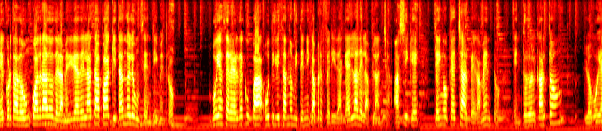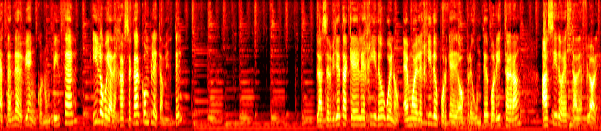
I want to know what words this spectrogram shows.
He cortado un cuadrado de la medida de la tapa quitándole un centímetro. Voy a hacer el decoupage utilizando mi técnica preferida que es la de la plancha, así que tengo que echar pegamento en todo el cartón, lo voy a extender bien con un pincel y lo voy a dejar secar completamente. La servilleta que he elegido, bueno, hemos elegido porque os pregunté por Instagram ha sido esta de flores.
